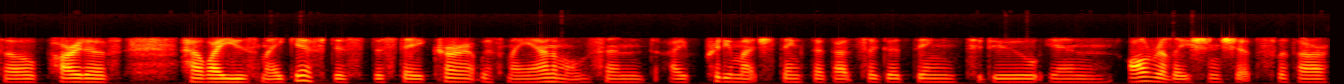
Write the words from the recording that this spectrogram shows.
so part of how I use my gift is to stay current with my animals. And I pretty much think that that's a good thing to do in all relationships with our,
